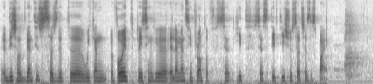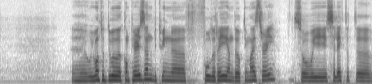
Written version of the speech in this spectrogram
additional advantage such that uh, we can avoid placing uh, elements in front of heat sensitive tissues such as the spine. Uh, we want to do a comparison between a full array and the optimized array. So we selected a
